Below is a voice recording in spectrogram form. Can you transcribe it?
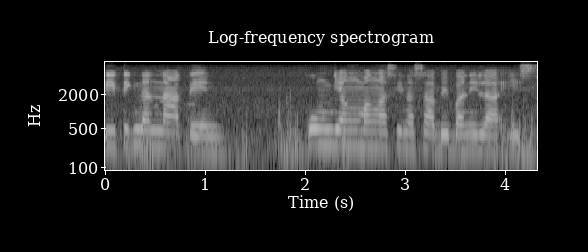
titignan natin kung yung mga sinasabi ba nila is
